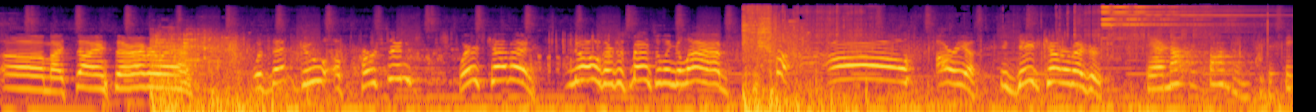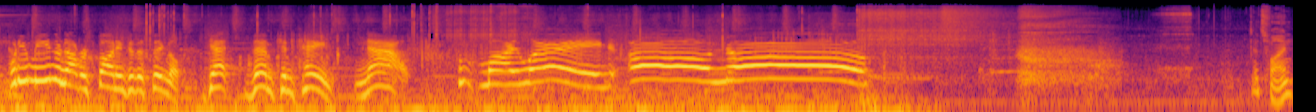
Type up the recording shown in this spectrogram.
Oh, my science, they're everywhere. Was that goo a person? Where's Kevin? No, they're dismantling the lab. Oh, Aria, engage countermeasures. They are not responding to the signal. What do you mean they're not responding to the signal? Get them contained now. My leg! Oh no! It's fine.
